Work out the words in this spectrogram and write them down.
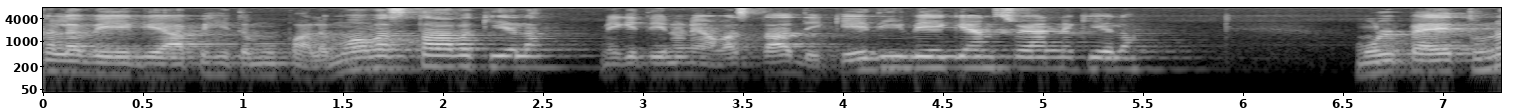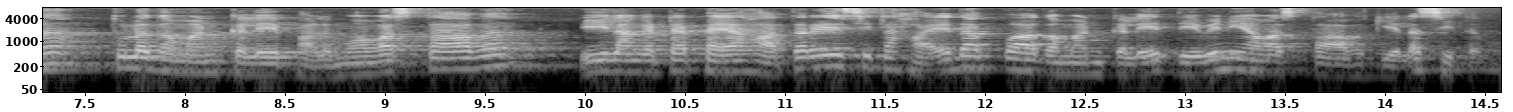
කළ වේගය අපි හිතමු පළමු අවස්ථාව කියලා. මේකේ තියෙනුනේ අවස්ථා දෙකේදී වේගයන් සොයන්න කියලා. මුල් පැය 3 තුල ගමන් කළේ පළමු අවස්ථාව ඊළඟට පැය 4 සිට 6 දක්වා ගමන් කළේ දෙවෙනි අවස්ථාව කියලා සිතමු.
